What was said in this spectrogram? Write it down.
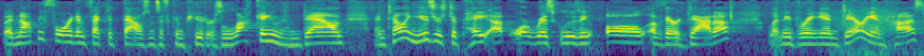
but not before it infected thousands of computers, locking them down and telling users to pay up or risk losing all of their data. Let me bring in Darien Huss,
